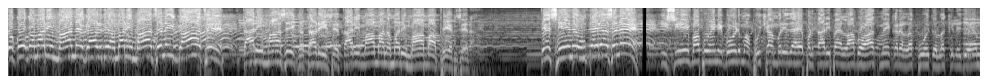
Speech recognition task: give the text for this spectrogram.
તો કોક અમારી માને ગાળ દે, અમારી માં છે ને ગા છે તારી માં છે ઈ ગધાડી છે, તારી મામા ને અમારી મામા ફેર છે. તે સિંહ ને ઉતાર્યા છે ને એ સિંહ બાપુ એની બોર્ડમાં ભૂખ્યા મરી જાય, પણ તારી પાસે લાંબો હાથ નહીં કરે, લખવું હોય તો લખી લેજો, એમ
